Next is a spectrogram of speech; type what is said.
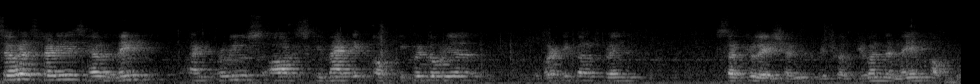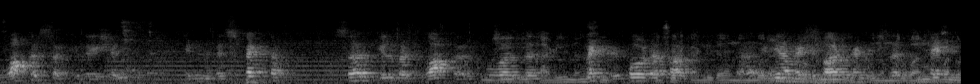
Several studies have linked and produced our schematic of equatorial vertical plane circulation, which was given the name of Walker circulation in respect of Sir Gilbert Walker, who was the Met reporter of uh, India Met Department, which was head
